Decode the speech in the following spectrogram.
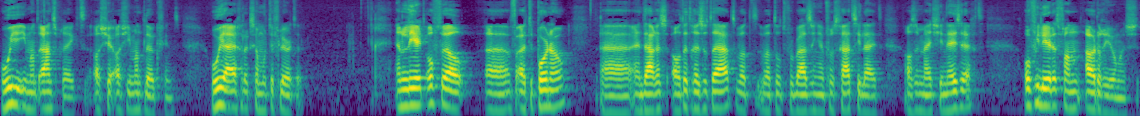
hoe je iemand aanspreekt als je, als je iemand leuk vindt. Hoe je eigenlijk zou moeten flirten. En leert ofwel uh, uit de porno, uh, en daar is altijd resultaat, wat, wat tot verbazing en frustratie leidt als een meisje nee zegt. Of je leert het van oudere jongens,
